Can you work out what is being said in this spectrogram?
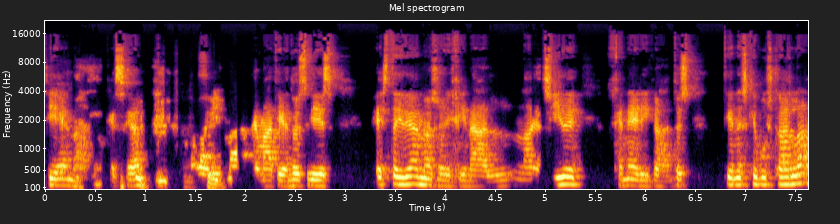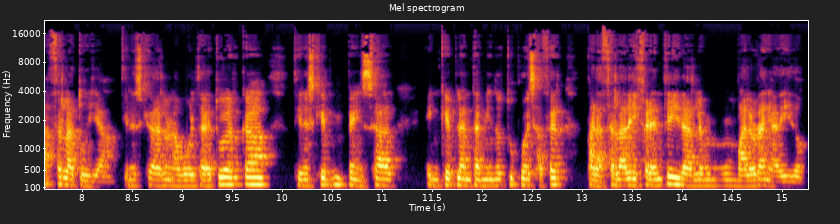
100 o lo que sea, la misma temática. Entonces, esta idea no es original, así de genérica. Entonces, tienes que buscarla, hacerla tuya, tienes que darle una vuelta de tuerca, tienes que pensar en qué planteamiento tú puedes hacer para hacerla diferente y darle un, valor añadido.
